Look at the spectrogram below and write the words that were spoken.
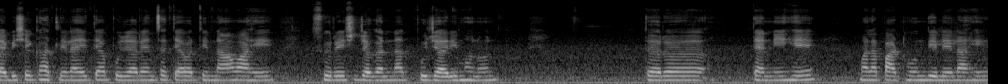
अभिषेक घातलेला आहे. त्या पुजाऱ्यांचं त्यावरती नाव आहे सुरेश जगन्नाथ पुजारी म्हणून. तर त्यांनी हे मला पाठवून दिलेलं आहे.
